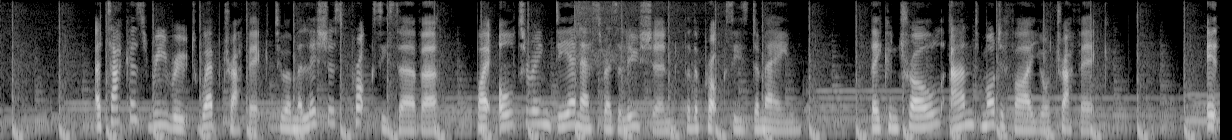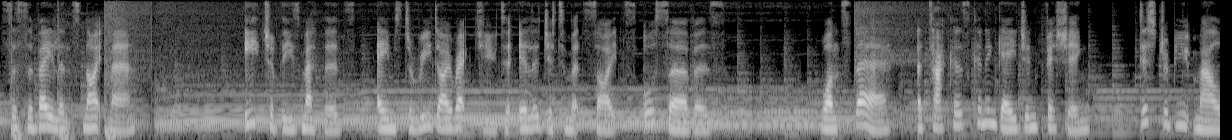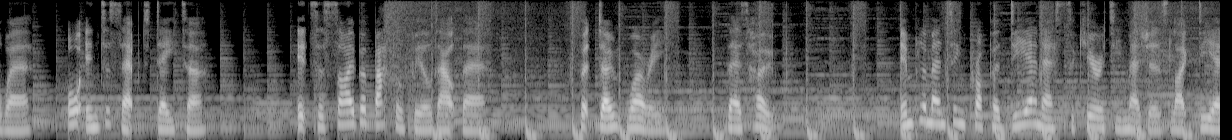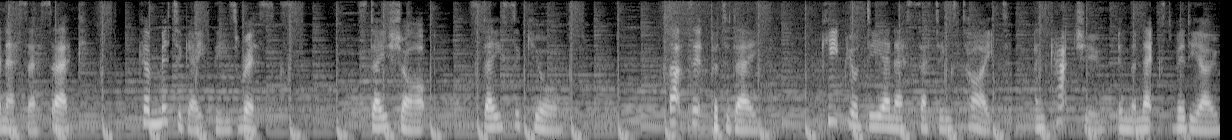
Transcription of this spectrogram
Attackers reroute web traffic to a malicious proxy server by altering DNS resolution for the proxy's domain. They control and modify your traffic. It's a surveillance nightmare. Each of these methods aims to redirect you to illegitimate sites or servers. Once there, attackers can engage in phishing, distribute malware, or intercept data. It's a cyber battlefield out there. But don't worry, there's hope. Implementing proper DNS security measures like DNSSEC can mitigate these risks. Stay sharp, stay secure. That's it for today. Keep your DNS settings tight and catch you in the next video.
